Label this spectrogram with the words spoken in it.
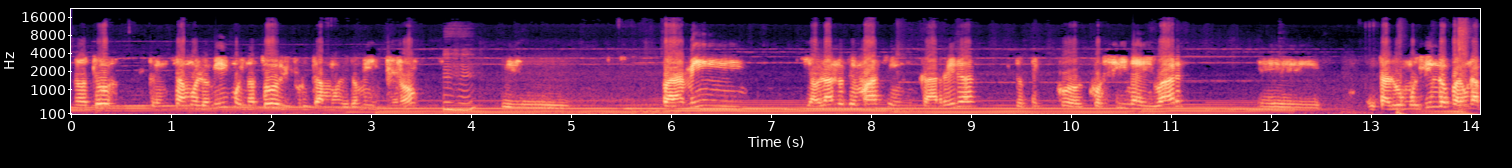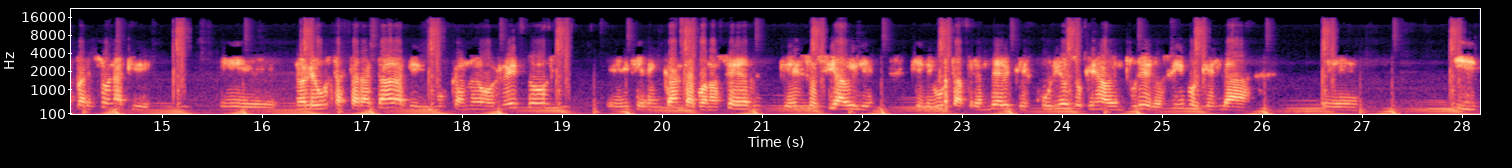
no todos pensamos lo mismo y no todos disfrutamos de lo mismo, ¿no? Eh, para mí, y hablándote más en carreras, lo que cocina y bar, eh, es algo muy lindo para una persona que eh, no le gusta estar atada, que busca nuevos retos, que le encanta conocer, que es sociable, que le gusta aprender, que es curioso, que es aventurero, ¿sí? Porque es la... y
